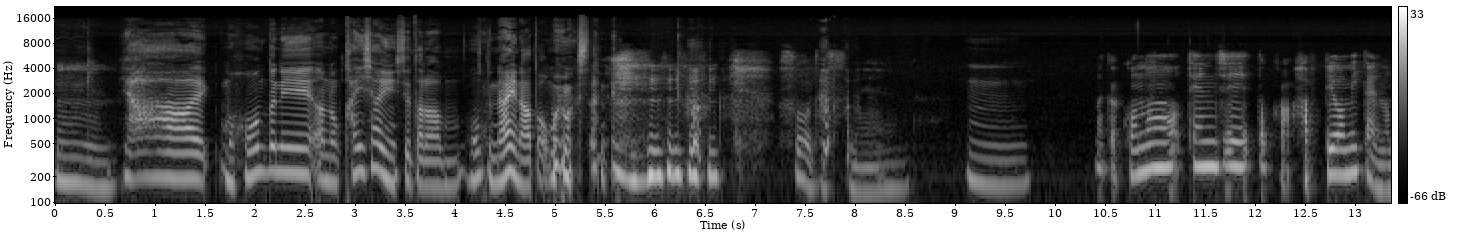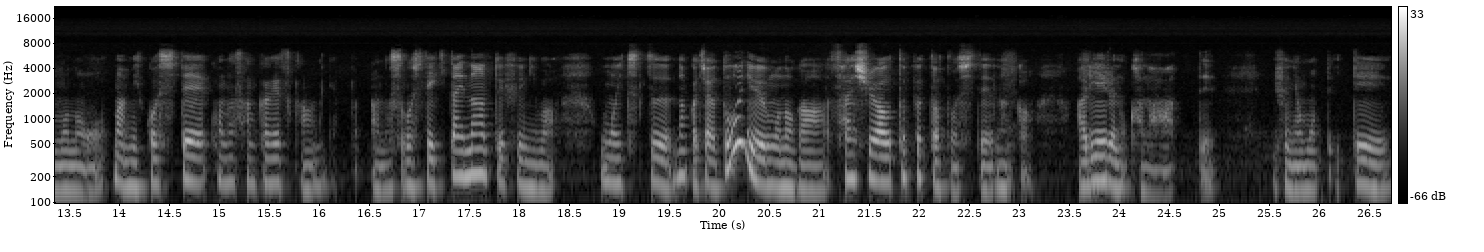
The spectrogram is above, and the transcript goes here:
うん、いやーもう本当にあの会社員してたら本当にないなと思いましたね。そうですね。うんなんかこの展示とか発表みたいなものを、まあ、見越してこの3ヶ月間やっぱあの過ごしていきたいなというふうには思いつつなんかじゃあどういうものが最終アウトプットとしてなんかありえるのかなっていうふうに思っていてなん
